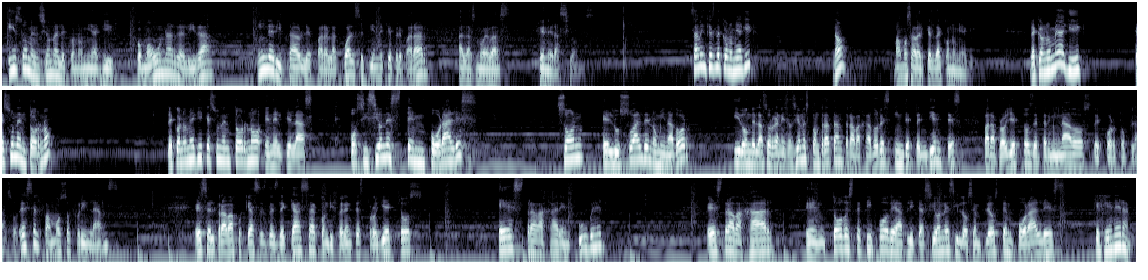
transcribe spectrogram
hizo mención a la economía geek como una realidad inevitable para la cual se tiene que preparar a las nuevas generaciones. ¿Saben qué es la economía geek? ¿No? Vamos a ver qué es la economía geek. La economía geek es un entorno. La economía geek es un entorno en el que las posiciones temporales son el usual denominador y donde las organizaciones contratan trabajadores independientes para proyectos determinados de corto plazo. Es el famoso freelance. Es el trabajo que haces desde casa con diferentes proyectos. Es trabajar en Uber. Es trabajar en todo este tipo de aplicaciones y los empleos temporales que generan.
